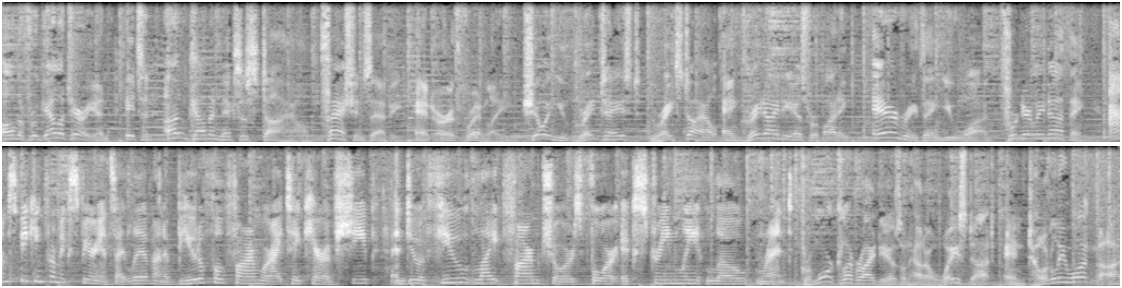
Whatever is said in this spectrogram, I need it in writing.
On the Frugalitarian, it's an uncommon mix of style, fashion savvy, and earth friendly, showing you great taste, great style, and great ideas for finding everything you want for nearly nothing. I'm speaking from experience. I live on a beautiful farm where I take care of sheep and do a few light farm chores for extremely low rent. For more clever ideas on how to waste not and totally want not,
